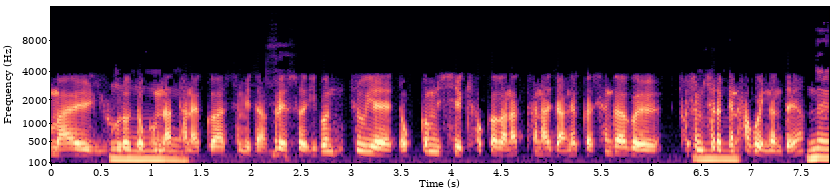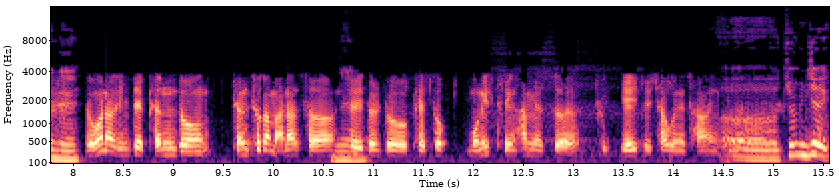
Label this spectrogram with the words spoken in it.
말 이후로 음. 조금 나타날 것 같습니다. 그래서 이번 주에 조금씩 효과가 나타나지 않을까 생각을 조심스럽게는 음. 하고 있는데요. 네네. 워낙 이제 변동 변수가 많아서 네. 저희들도 계속 모니터링하면서 예의주시하고 있는 상황입니다. 어, 좀 이제,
